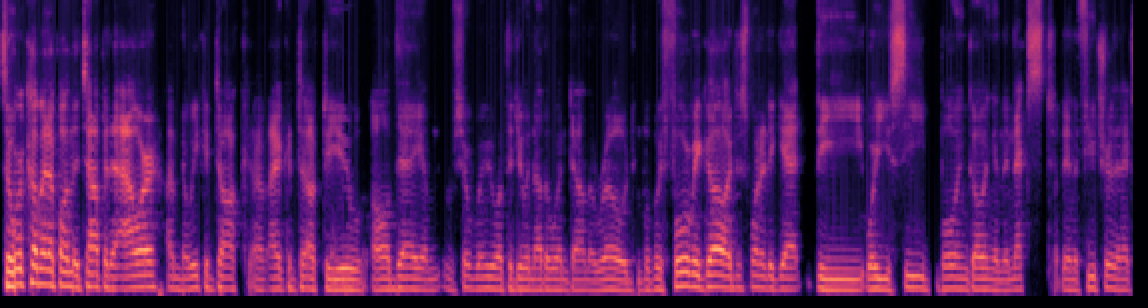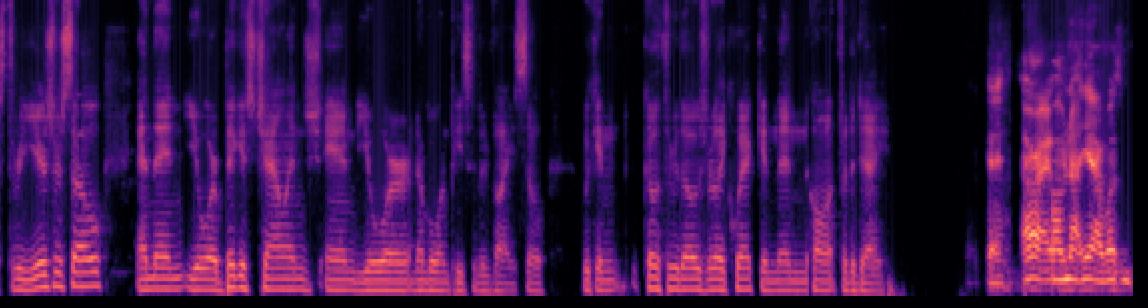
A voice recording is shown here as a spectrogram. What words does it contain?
So we're coming up on the top of the hour. I mean, we could talk. uh, I could talk to you all day. I'm, I'm sure we want to do another one down the road. But before we go, I just wanted to get the where you see bowling going in the next in the future, the next three years or so, and then your biggest challenge and your number one piece of advice. So we can go through those really quick and then call it for the day. Okay. All right. Well, I'm not, yeah, I wasn't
